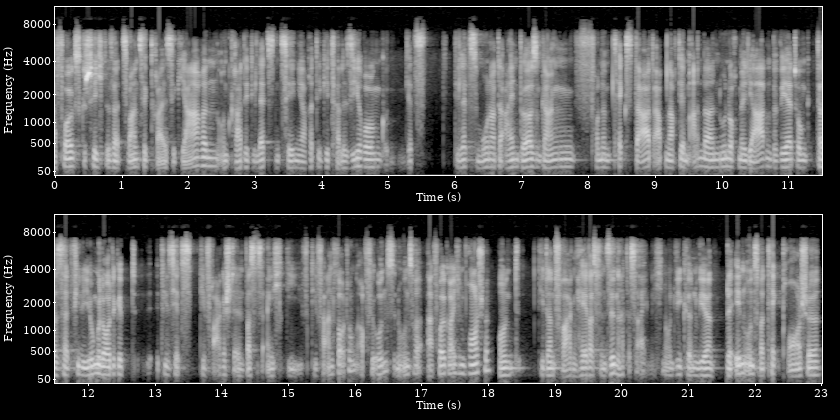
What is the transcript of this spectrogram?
Erfolgsgeschichte seit 20, 30 Jahren und gerade die letzten zehn Jahre Digitalisierung und jetzt die letzten Monate ein Börsengang von einem Tech-Startup nach dem anderen, nur noch Milliardenbewertung, dass es halt viele junge Leute gibt, die sich jetzt die Frage stellen, was ist eigentlich die, die Verantwortung, auch für uns in unserer erfolgreichen Branche? Und die dann fragen, hey, was für einen Sinn hat das eigentlich? Und wie können wir in unserer Tech-Branche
